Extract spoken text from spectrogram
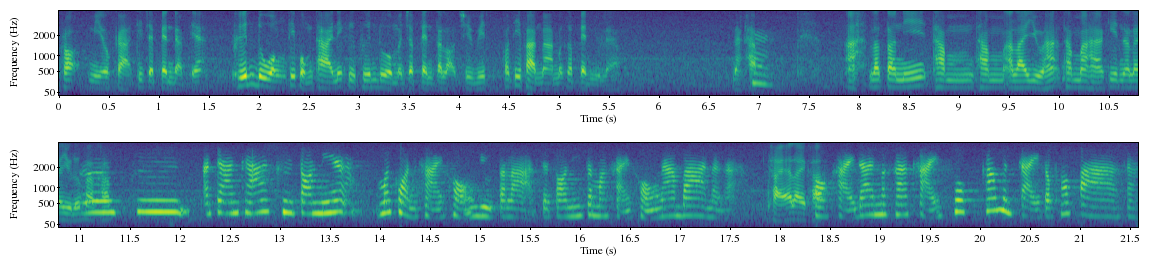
เพราะมีโอกาสที่จะเป็นแบบเนี้ยพื้นดวงที่ผมทายนี่คือพื้นดวงมันจะเป็นตลอดชีวิต เพราะที่ผ่านมามันก็เป็นอยู่แล้วนะครับค่ะอะแล้วตอนนี้ทำทำอะไรอยู่ฮะทำมาหากินอะไรอยู่หรือเปเอล่าคอรับ คืออาจารย์คะ คือตอนเนี้ยเมื่อก่อนขายของอยู่ตลาด แต่ตอนนี้จะมาขายของหน้าบ้านนะคะ ขายอะไรคพรัอบขายได้ไหมคะ ขายพวกข้าวมันไก่กับพ่อปลาค่ะ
